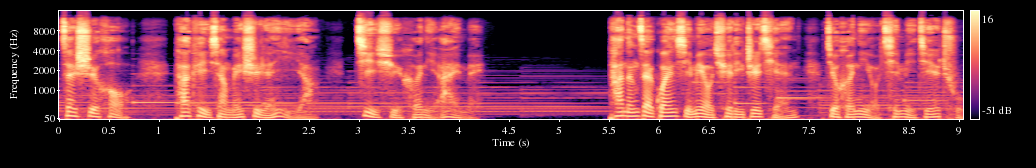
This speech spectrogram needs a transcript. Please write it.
在事后，他可以像没事人一样继续和你暧昧。他能在关系没有确立之前就和你有亲密接触，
